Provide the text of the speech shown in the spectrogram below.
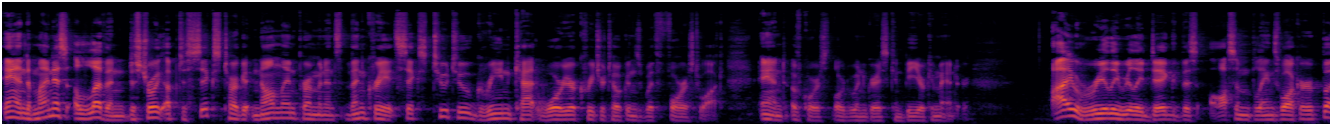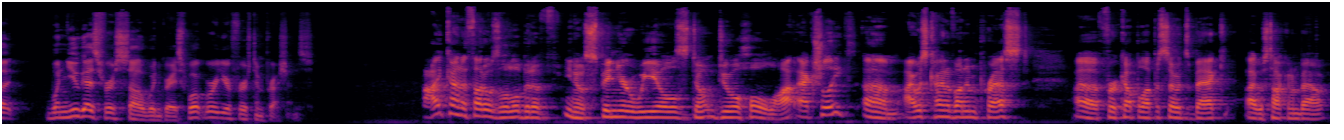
And minus 11, destroy up to 6 target non land permanents, then create 6 2 2 green cat warrior creature tokens with Forest Walk. And, of course, Lord Windgrace can be your commander. I really, really dig this awesome Planeswalker, but when you guys first saw Windgrace, what were your first impressions? I kind of thought it was a little bit of, you know, spin your wheels, don't do a whole lot, actually. Um, I was kind of unimpressed. Uh, for a couple episodes back, I was talking about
